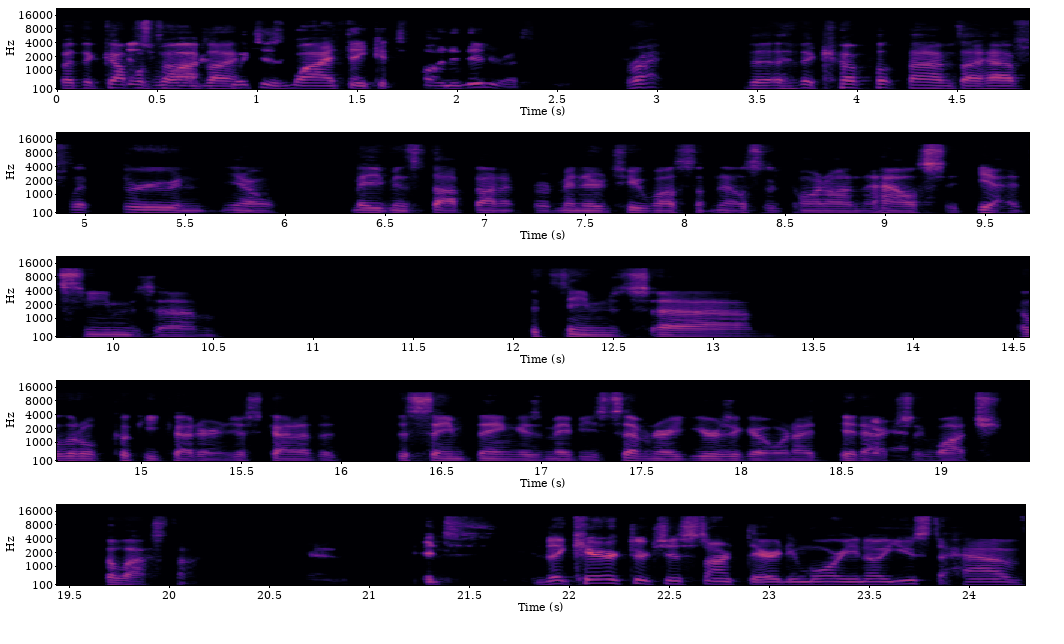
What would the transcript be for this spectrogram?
but the couple times, why, I, which is why I think it's fun and interesting. Right the the couple of times I have flipped through and you know maybe even stopped on it for a minute or two while something else is going on in the house. It, yeah, it seems um, it seems um, a little cookie cutter and just kind of the the same thing as maybe seven or eight years ago when I did yeah. actually watch the last time. Yeah. It's the characters just aren't there anymore. You know, you used to have,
